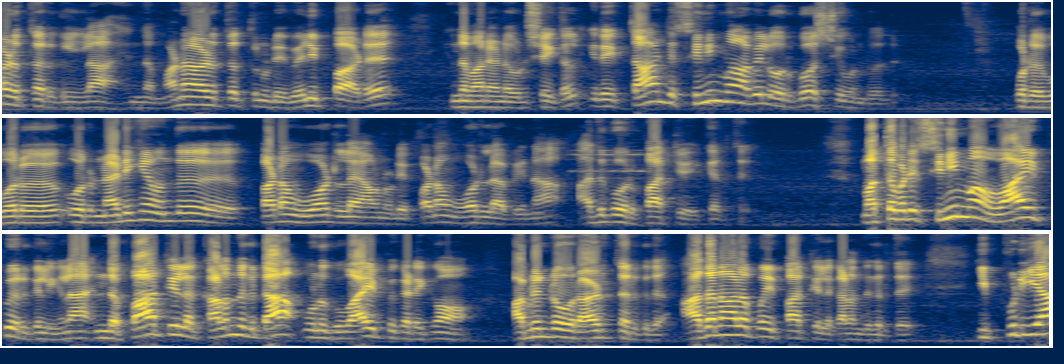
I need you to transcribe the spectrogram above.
அழுத்தம் இருக்குங்களா இல்லைங்களா? இந்த மன அழுத்தத்தினுடைய வெளிப்பாடு இந்த மாதிரியான விஷயங்கள் இதை தாண்டி சினிமாவில் ஒரு கோஷ்டி கொண்டு வந்து ஒரு ஒரு ஒரு நடிகன் வந்து படம் ஓடல அவனுடைய படம் ஓடலை அப்படின்னா அதுக்கு ஒரு பார்ட்டி வைக்கிறது. மற்றபடி சினிமா வாய்ப்பு இருக்கு இல்லைங்களா? இந்த பார்ட்டியில் கலந்துக்கிட்டா உனக்கு வாய்ப்பு கிடைக்கும். அப்படின்ற ஒரு அழுத்தம் இருக்குது. அதனால போய் பார்ட்டியில் கலந்துக்கிறது. இப்படியா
